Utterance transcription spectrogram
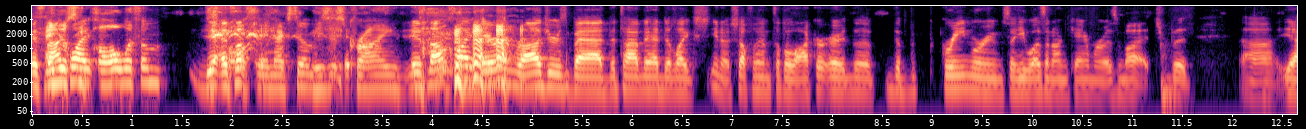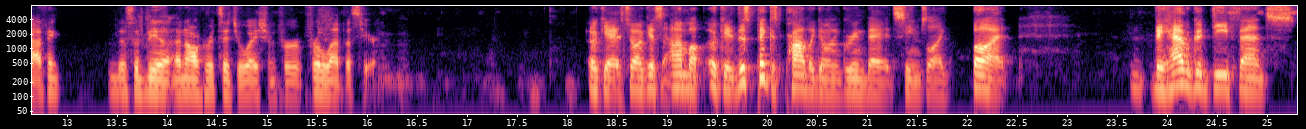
It's and not you'll quite see Paul with him. Yeah, Yeah, it's Paul not- next to him. He's just crying. it's not quite Aaron Rodgers bad the time they had to like you know shuffle him to the locker or the the green room so he wasn't on camera as much. But uh, yeah, I think this would be a, an awkward situation for for Levis here. Okay, so I guess I'm up. Okay, this pick is probably going to Green Bay, it seems like, but they have a good defense.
